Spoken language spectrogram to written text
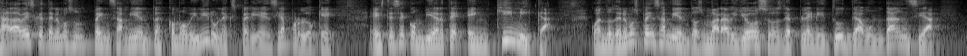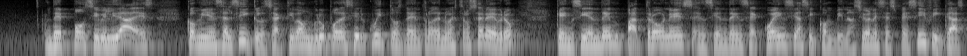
cada vez que tenemos un pensamiento es como vivir una experiencia, por lo que este se convierte en química. Cuando tenemos pensamientos maravillosos de plenitud, de abundancia, de posibilidades, comienza el ciclo. Se activa un grupo de circuitos dentro de nuestro cerebro que encienden patrones, encienden secuencias y combinaciones específicas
